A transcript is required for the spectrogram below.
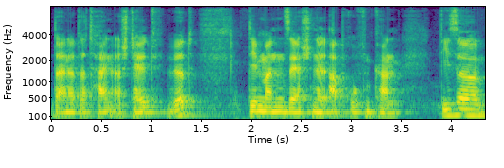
deiner Dateien erstellt wird, den man sehr schnell abrufen kann. Dieser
